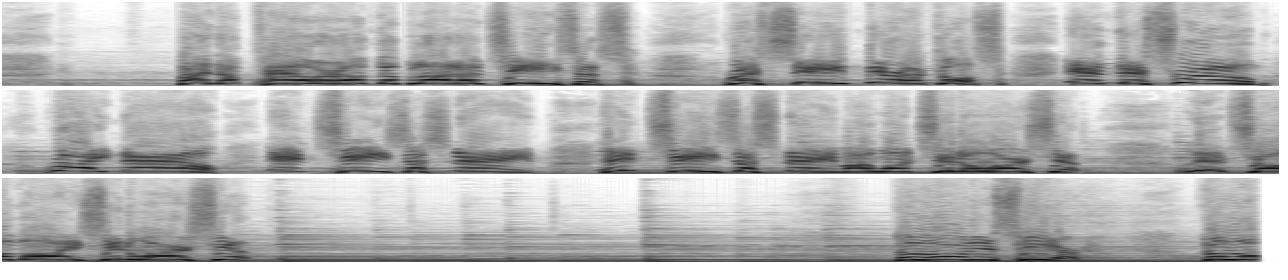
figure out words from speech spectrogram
By the power of the blood of Jesus, receive miracles in this room right now. In Jesus' name. In Jesus' name, I want you to worship. Lift your voice in worship. Is here. The Lord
